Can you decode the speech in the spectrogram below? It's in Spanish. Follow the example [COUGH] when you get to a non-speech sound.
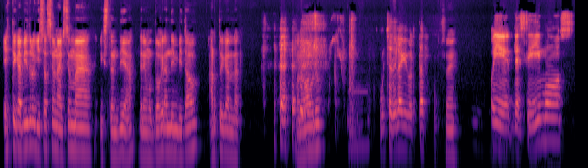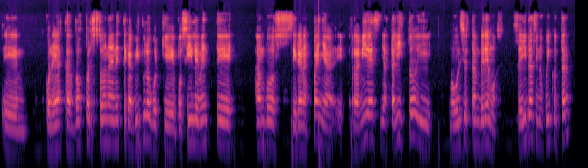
Este capítulo quizás sea una versión más extendida. Tenemos dos grandes invitados, harto de que hablar. ¿O no, Mauro? Mucha tela que cortar. Sí. Oye, decidimos eh, poner a estas dos personas en este capítulo porque posiblemente ambos se irán a España. Eh, Ramírez ya está listo y Mauricio está en veremos. Seguita, si nos podéis contar.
